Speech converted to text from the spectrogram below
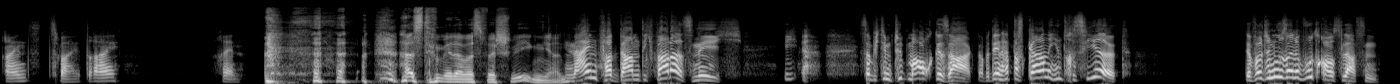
Eins, zwei, drei, renn. Hast du mir da was verschwiegen, Jan? Nein, verdammt, ich war das nicht. Ich, das habe ich dem Typen auch gesagt, aber den hat das gar nicht interessiert. Der wollte nur seine Wut rauslassen.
